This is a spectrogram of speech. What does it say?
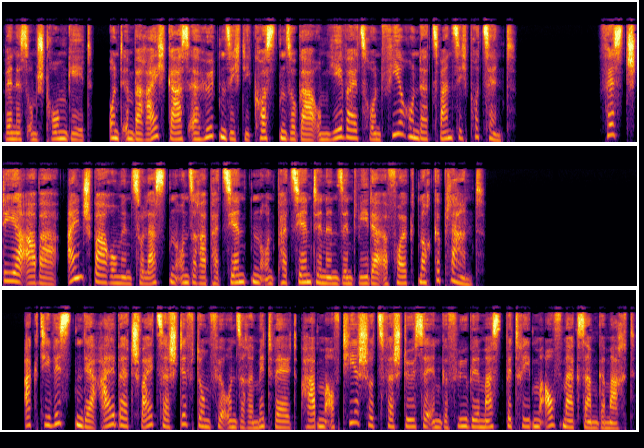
wenn es um Strom geht, und im Bereich Gas erhöhten sich die Kosten sogar um jeweils rund 420 Prozent. Fest stehe aber, Einsparungen zu Lasten unserer Patienten und Patientinnen sind weder erfolgt noch geplant. Aktivisten der Albert-Schweitzer Stiftung für unsere Mitwelt haben auf Tierschutzverstöße in Geflügelmastbetrieben aufmerksam gemacht,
